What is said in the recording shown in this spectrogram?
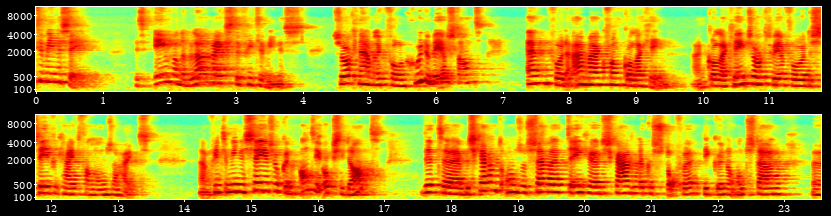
Vitamine C is een van de belangrijkste vitamines. Zorgt namelijk voor een goede weerstand en voor de aanmaak van collageen. En collageen zorgt weer voor de stevigheid van onze huid. Nou, vitamine C is ook een antioxidant. Dit uh, beschermt onze cellen tegen schadelijke stoffen die kunnen ontstaan uh,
